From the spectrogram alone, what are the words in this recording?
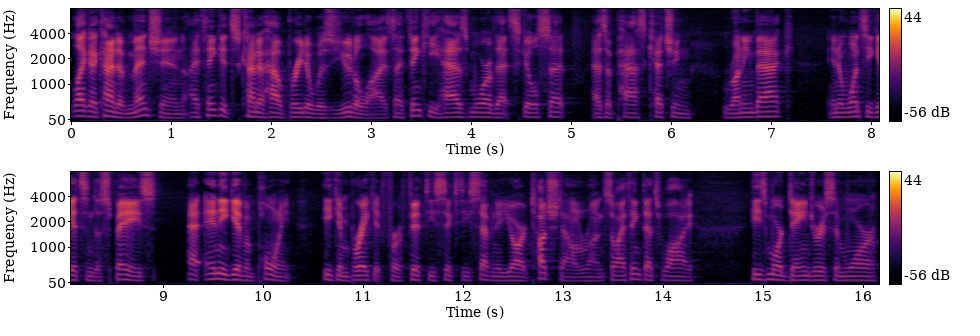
like I kind of mentioned, I think it's kind of how Breida was utilized. I think he has more of that skill set as a pass catching running back. And once he gets into space, at any given point, he can break it for a 50, 60, 70 yard touchdown run. So I think that's why he's more dangerous and more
